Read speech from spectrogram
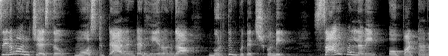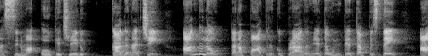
సినిమాలు చేస్తూ మోస్ట్ టాలెంటెడ్ హీరోయిన్గా గుర్తింపు తెచ్చుకుంది. సాయి పల్లవి ఓ పట్టాన సినిమా ఓకే చేయదు. కథ నచ్చి అందులో తన పాత్రకు ప్రాధాన్యత ఉంటే తప్పిస్తే ఆ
